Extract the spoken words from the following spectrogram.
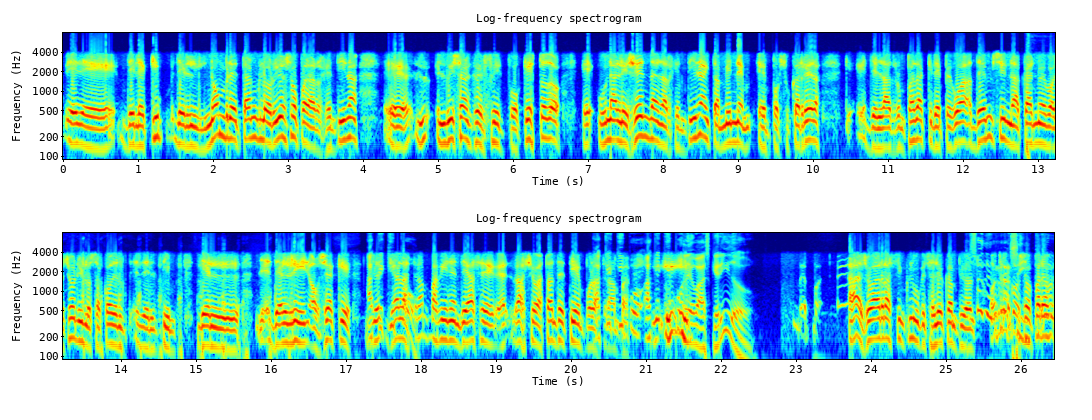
de- del equipo del nombre tan glorioso para Argentina, eh, Lu- Luis Ángel Firpo, que es todo eh, una leyenda en Argentina y también en- eh, por su carrera eh, de la trompada que le pegó a Dempsey acá en Nueva York y lo sacó del del team, del, del ring. O sea que ¿A ya, las trampas vienen de hace hace bastante tiempo las ¿A qué trampas. equipo, a qué equipo y- le vas, querido? Ah, yo a Racing Club que salió campeón. Otra Racing cosa, para,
